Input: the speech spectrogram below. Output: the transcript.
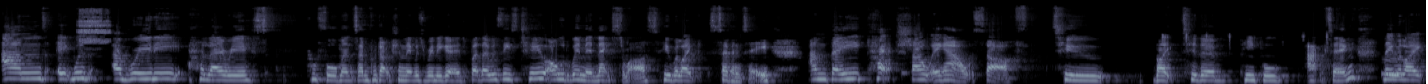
and it was a really hilarious performance and production. It was really good. But there was these two old women next to us who were like seventy, and they kept shouting out stuff to like to the people acting. They were mm. like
